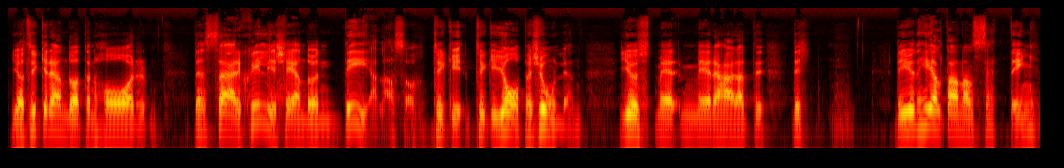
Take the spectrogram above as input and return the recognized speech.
jag tycker ändå att den har, den särskiljer sig ändå en del alltså, tycker, tycker jag personligen. Just med, med det här att det, det, det är ju en helt annan setting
